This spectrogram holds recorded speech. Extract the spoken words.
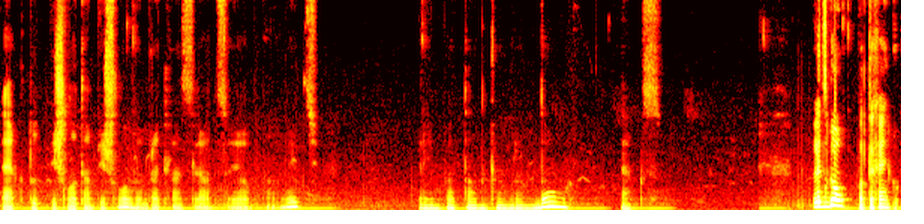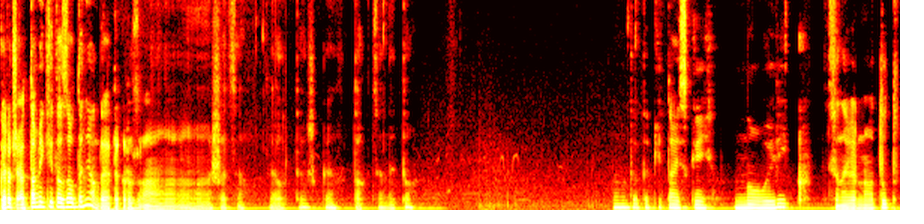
Так, тут пішло, там пішло. Вибрати трансляцію, обновить. Крім по танкам рандом. Такс. Let's go! Потихеньку. Коротше, а там якісь завдання, да, я так розумію. Ага, що це? ЛТшка. Так, це не то. Ось це китайський Новий рік. Це, мабуть, отут.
